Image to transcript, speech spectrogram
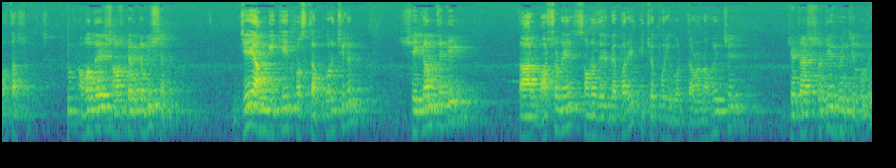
হতাশ হয়েছে। আমাদের সংস্কার কমিশন যে আঙ্গিকে প্রস্তাব করেছিলেন, সেখান থেকেই তার ভাষণে সনদের ব্যাপারে কিছু পরিবর্তন আনা হয়েছে। সেটা সঠিক হয়েছে বলে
